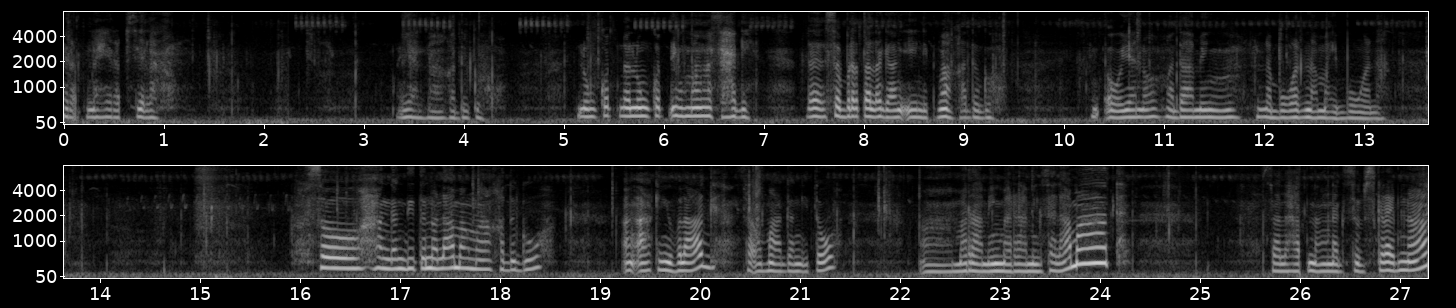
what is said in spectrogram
Hirap na hirap sila. Ayan mga kadugo. Lungkot na lungkot yung mga saging. Dahil sobra talaga ang init mga kadugo. O yan o, madaming nabuwal na may bunga na. So, hanggang dito na lamang mga kadugo ang aking vlog sa umagang ito. Ah, maraming maraming salamat sa lahat ng nag-subscribe na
